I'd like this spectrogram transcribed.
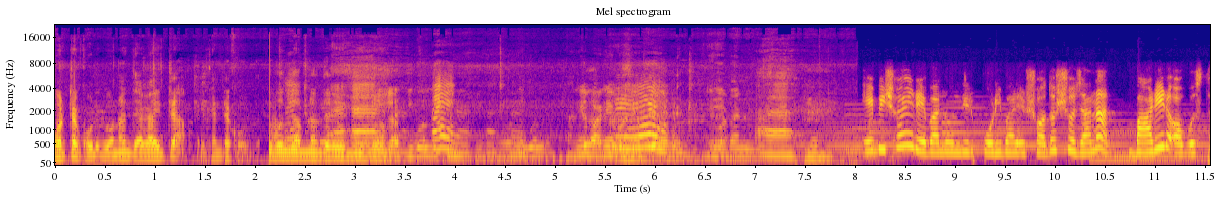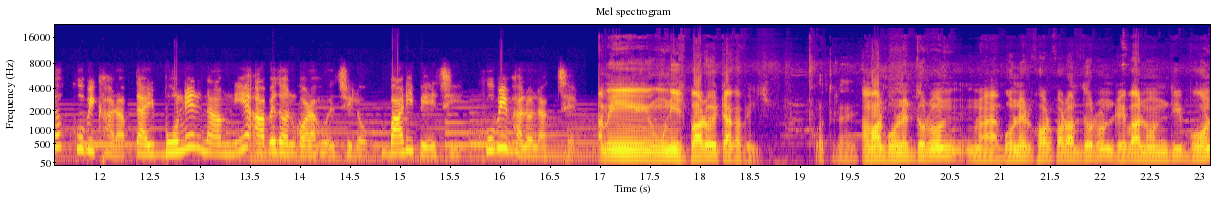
ঘরটা করবে ওনার জায়গাটা এখানটা করবে। বন্ধু আপনাদের এই নিয়ে এলাম। এ বিষয়ে রেবানন্দির পরিবারের সদস্য জানান বাড়ির অবস্থা খুবই খারাপ তাই বোনের নাম নিয়ে আবেদন করা হয়েছিল। বাড়ি পেয়েছি। খুবই ভালো লাগছে। আমি উনিশ বারোয় টাকা পেয়েছি। আমার বোনের দরুন আহ, বোনের ঘর করার দরুন রেবা নন্দী বোন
